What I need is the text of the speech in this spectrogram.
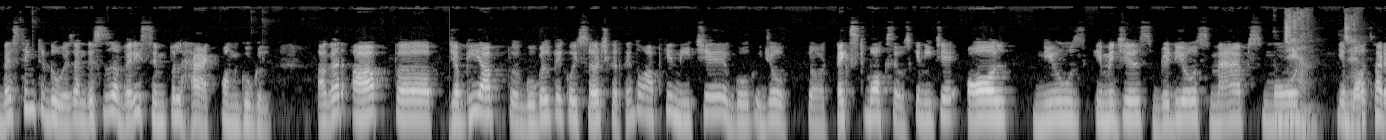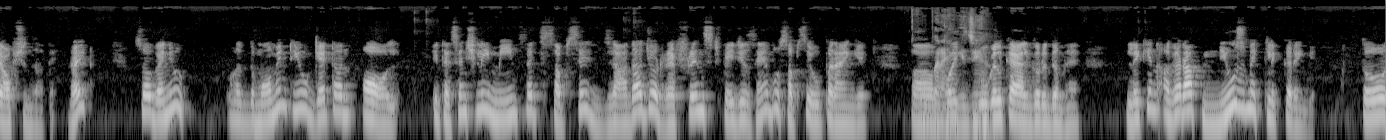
best thing to do is and this is a very simple hack on Google अगर आप जब भी आप गूगल पे कोई सर्च करते हैं तो आपके नीचे जो टेक्स्ट बॉक्स है उसके नीचे all news images videos maps mode ये बहुत सारे ऑप्शंस आते हैं right so when you the moment you get on all it essentially means that सबसे ज़्यादा जो रेफरेंस्ड पेजेस हैं वो सबसे ऊपर आएँगे। वो गूगल हाँ। का एल्गोरिदम है। लेकिन अगर आप न्यूज़ में क्लिक करेंगे तो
